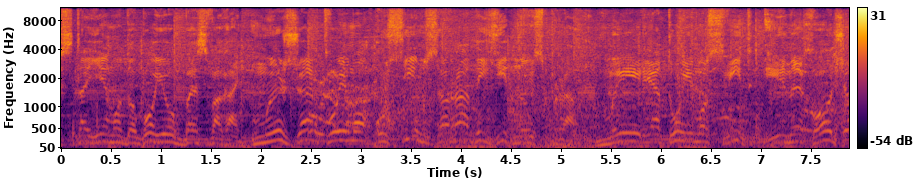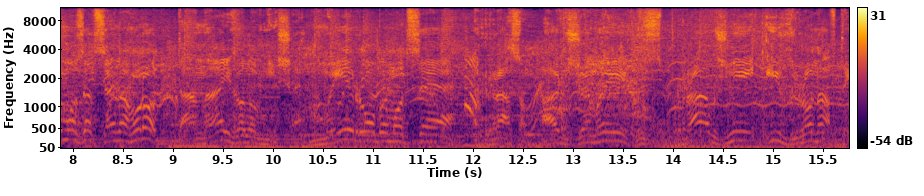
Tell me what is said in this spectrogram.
Стаємо до бою без вагань. Ми жертвуємо усім заради гідної справи. Ми рятуємо світ і не хочемо за це нагород. Та найголовніше, ми робимо це разом. Адже ми справжні ігронавти.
